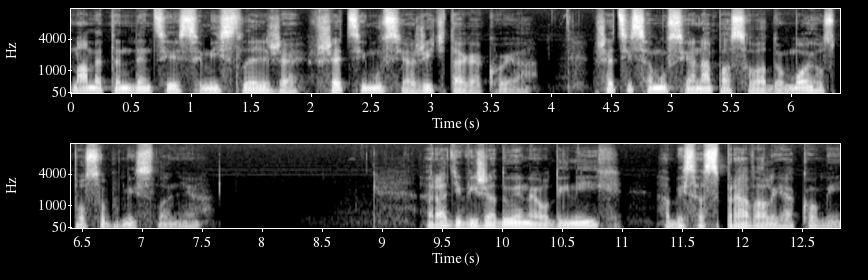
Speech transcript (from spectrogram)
Máme tendencie si myslieť, že všetci musia žiť tak ako ja. Všetci sa musia napasovať do môjho spôsobu myslenia. Radi vyžadujeme od iných, aby sa správali ako my.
